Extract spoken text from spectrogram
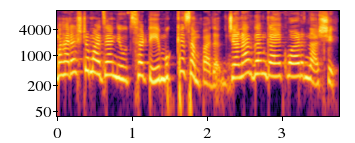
महाराष्ट्र माझा न्यूजसाठी मुख्य संपादक जनार्दन गायकवाड नाशिक.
